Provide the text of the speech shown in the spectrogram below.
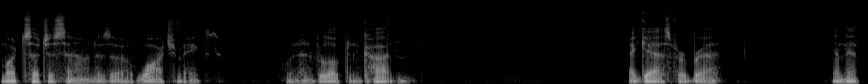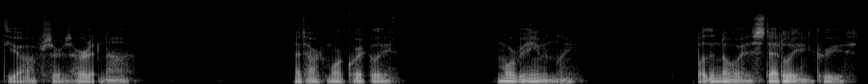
much such a sound as a watch makes when enveloped in cotton. I gasped for breath, and that the officers heard it not. I talked more quickly, more vehemently, but the noise steadily increased.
